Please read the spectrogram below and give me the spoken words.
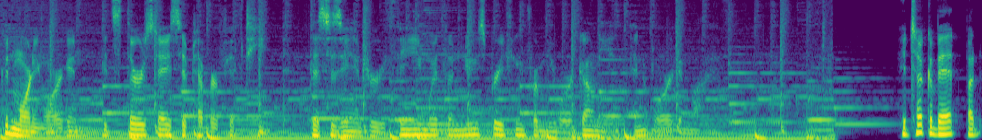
Good morning, Oregon. It's Thursday, September 15th. This is Andrew Theen with a news briefing from the Oregonian and Oregon Live. It took a bit, but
